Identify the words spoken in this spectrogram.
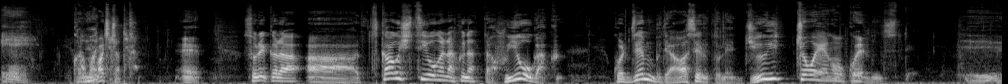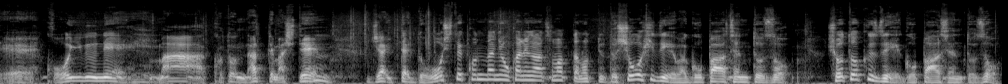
ええ。お金余っちゃった。えーそれからあ使う必要がなくなった不要額、これ全部で合わせるとね、11兆円を超えるんですって。え。ーこういうね、まあ、ことになってまして、じゃあ一体どうしてこんなにお金が集まったのっていうと、消費税は5%増、所得税5%増、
